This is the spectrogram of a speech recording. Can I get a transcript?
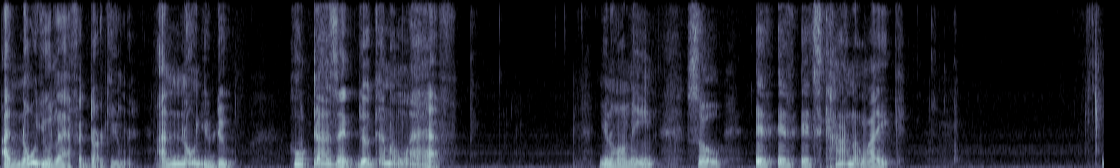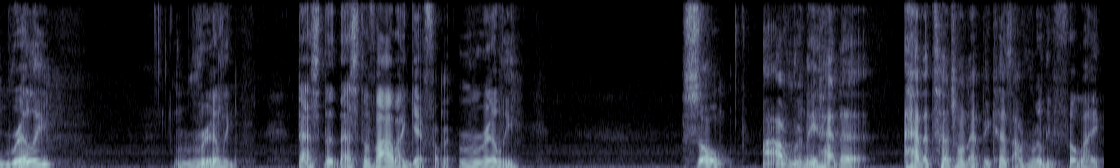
I know you laugh at dark humor. I know you do. Who doesn't? You're gonna laugh. You know what I mean? So it, it it's kind of like, really, really, that's the that's the vibe I get from it. Really. So I really had to had to touch on that because I really feel like,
